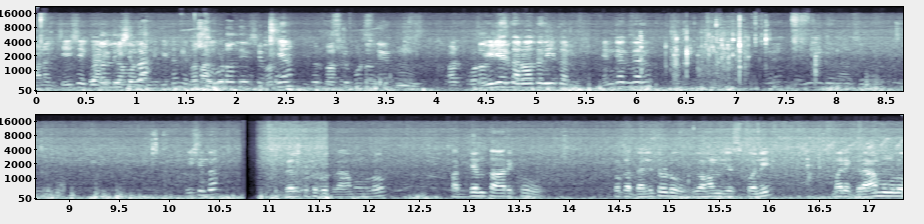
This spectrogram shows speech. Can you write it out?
మనం చేసే కార్యక్రమాలన్నీ ఓకేనా ఫస్ట్ ఫోటో తీయండి ఫస్ట్ ఫోటో వీడియో తర్వాత తీస్తాను వెనకకి సార్? తెలిసిందా వెలకటూరు గ్రామంలో పద్దెనిమిది తారీఖు ఒక దళితుడు వివాహం చేసుకొని మరి గ్రామంలో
